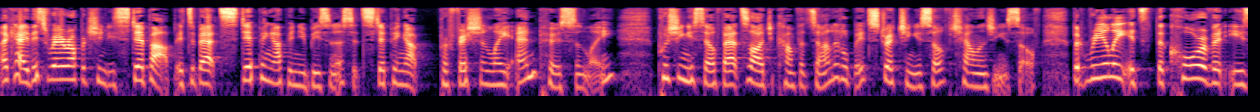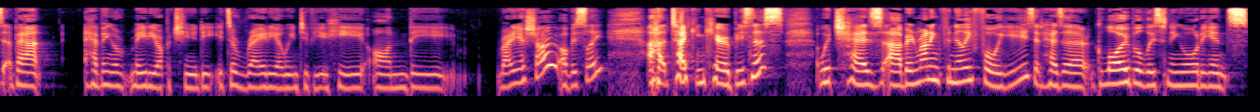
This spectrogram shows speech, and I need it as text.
Okay, this rare opportunity, step up. It's about stepping up in your business. It's stepping up professionally and personally, pushing yourself outside your comfort zone a little bit, stretching yourself, challenging yourself. But really, it's the core of it is about having a media opportunity. It's a radio interview here on the radio show, obviously, uh, Taking Care of Business, which has uh, been running for nearly four years. It has a global listening audience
